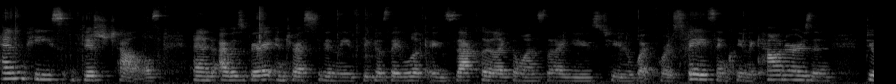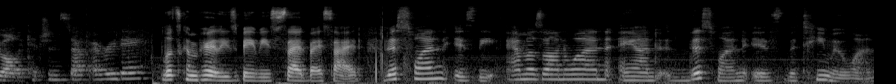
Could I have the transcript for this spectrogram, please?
10 piece dish towels. And I was very interested in these because they look exactly like the ones that I use to wipe poor space and clean the counters and do all the kitchen stuff every day. Let's compare these babies side by side. This one is the Amazon one and this one is the Temu one.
